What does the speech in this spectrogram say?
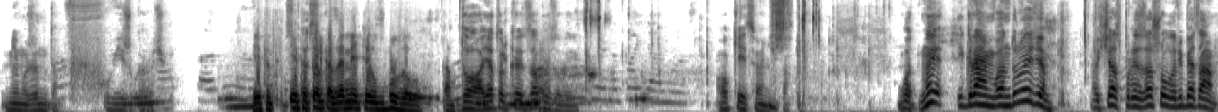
мимо жены, там, фу, увижу, короче. И ты, и ты только заметил Бузову там. Да, я только за Бузовой. Окей, Сонечка. Вот, мы играем в андроиде. Сейчас произошел, ребята,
